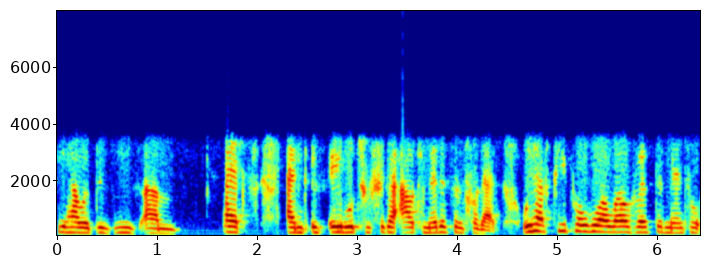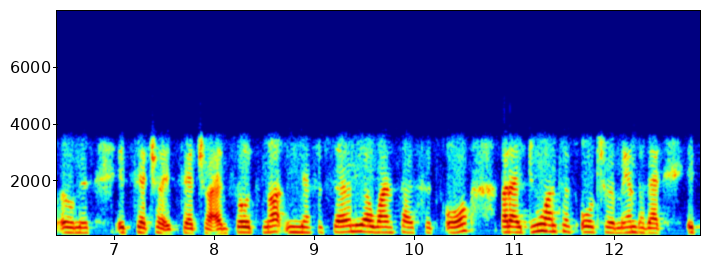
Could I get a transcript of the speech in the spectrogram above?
see how a disease um, acts and is able to figure out medicine for that. We have people who are well versed in mental illness, etc., etc. And so it's not necessarily a one size fits all, but I do want us all to remember that it,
